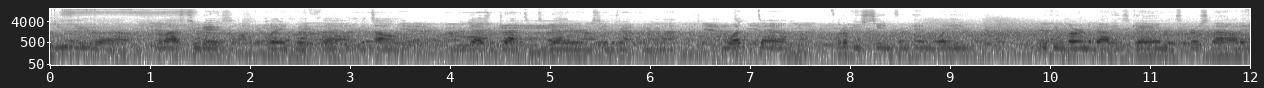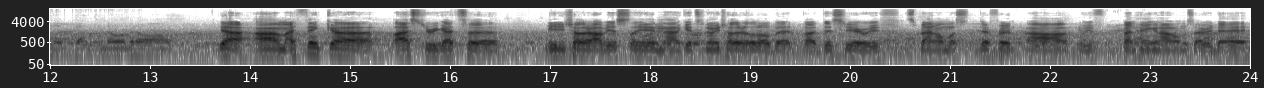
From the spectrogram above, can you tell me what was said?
You, you uh, the last two days played with uh, Vitali. You guys were drafted together. You say drafting a lot. What um, what have you seen from him? What do you what have you learned about his game, his personality? Have you gotten to know him at all? Yeah, um, I think uh, last year we got to meet each other, obviously, and uh, get to know each other a little bit. But this year we've it's been almost different. Uh, we've been hanging out almost every day,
